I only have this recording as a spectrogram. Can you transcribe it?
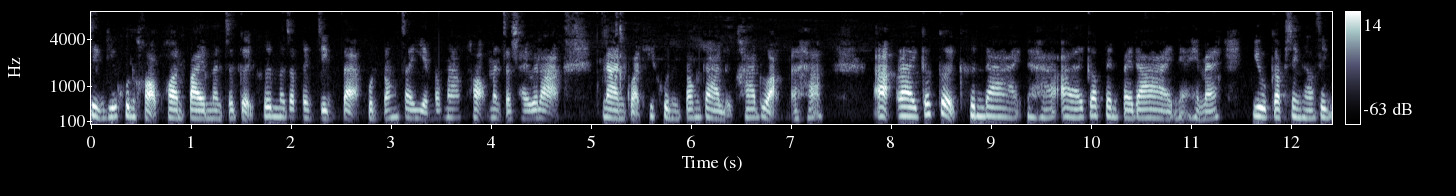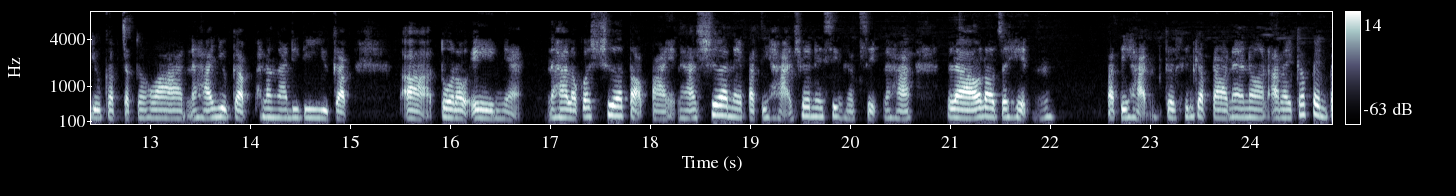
สิ่งที่คุณขอพรไป มันจะเกิดขึ้นมันจะเป็นจริง แต่คุณต้องใจเย็นมากๆเพราะมันจะใช้เวลานานกว่าที่คุณต้องการหรือคาดหวังนะคะอะไรก็เกิดขึ้นได้นะคะ อะไรก็เป็นไปได้เนี่ยเห็นไหมอยู่กับสิ่งศักดิ์สิทธิ์อยู่กับจักรวาลนะคะ อยู่กับพลังงานดีๆ อยู่กับตัวเราเองเนี่ย นะคะเราก็เชื่อต่อไปนะคะเชื่อในปฏิหารเชื่อในสิ่งศักดิ์สิทธิ์นะคะแล้วเราจะเห็นปฏิหารเกิดขึ้นกับเราแน่นอน อะไรก็เป็นไป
